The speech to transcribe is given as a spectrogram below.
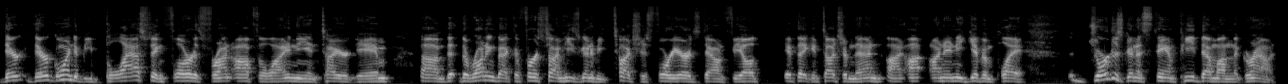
They're they're going to be blasting Florida's front off the line the entire game. Um, the, the running back, the first time he's going to be touched is four yards downfield if they can touch him then on, on, on any given play. Georgia's going to stampede them on the ground.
